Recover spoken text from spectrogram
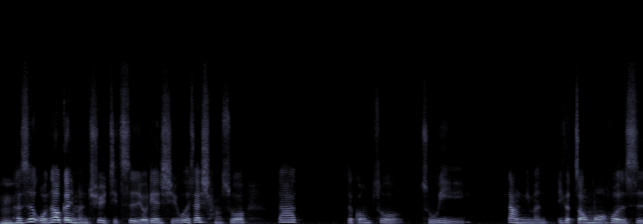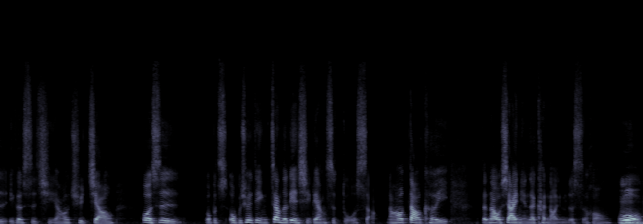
嗯嗯、可是我那时候跟你们去几次有练习，我也在想说，大家的工作足以让你们一个周末或者是一个时期，然后去教，或者是我不我不确定这样的练习量是多少，然后到可以等到我下一年再看到你们的时候，嗯、哦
